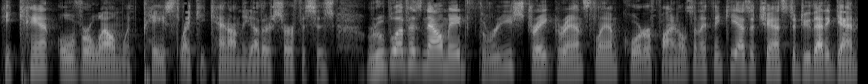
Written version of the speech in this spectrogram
He can't overwhelm with pace like he can on the other surfaces. Rublev has now made three straight Grand Slam quarterfinals, and I think he has a chance to do that again,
